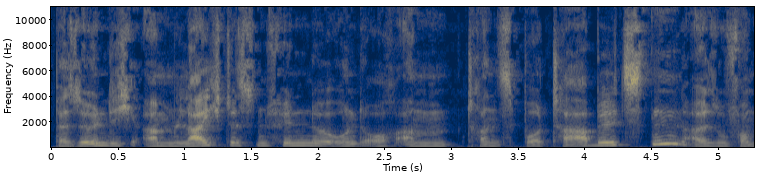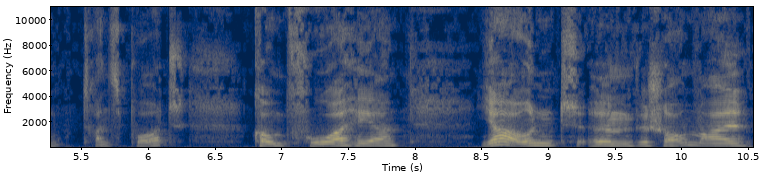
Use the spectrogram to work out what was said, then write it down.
persönlich am leichtesten finde und auch am transportabelsten, also vom Transport kommt vorher. Ja, und ähm, wir schauen mal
